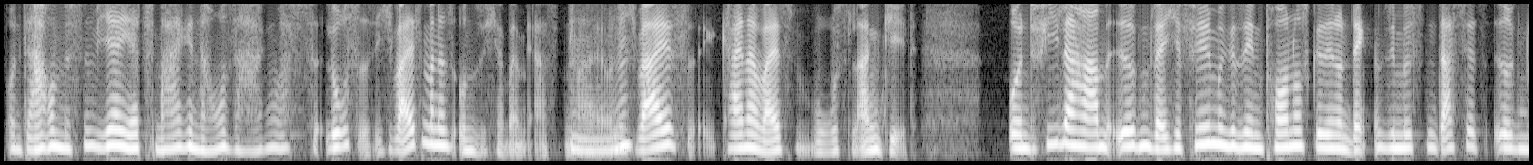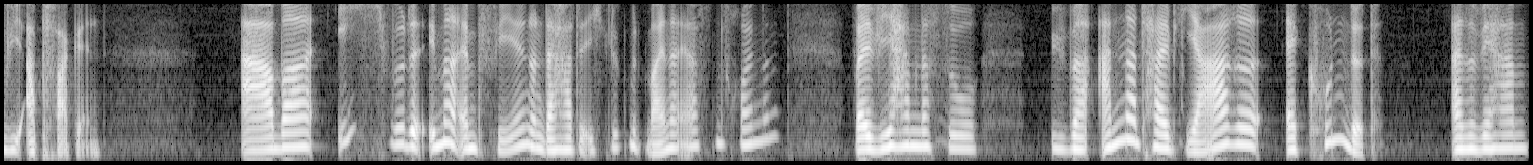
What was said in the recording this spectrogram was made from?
Und darum müssen wir jetzt mal genau sagen, was los ist. Ich weiß, man ist unsicher beim ersten Mal. Und ich weiß, keiner weiß, wo es lang geht. Und viele haben irgendwelche Filme gesehen, Pornos gesehen und denken, sie müssten das jetzt irgendwie abfackeln. Aber ich würde immer empfehlen, und da hatte ich Glück mit meiner ersten Freundin, weil wir haben das so über anderthalb Jahre erkundet. Also wir haben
